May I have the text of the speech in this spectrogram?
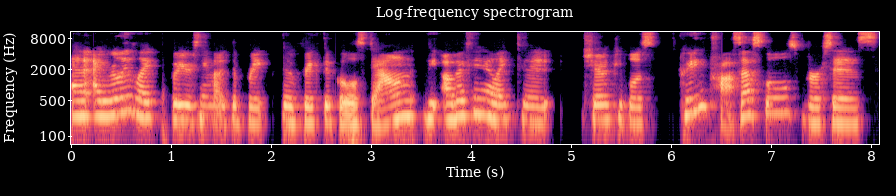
And I really like what you're saying about like the break the break the goals down. The other thing I like to share with people is creating process goals versus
